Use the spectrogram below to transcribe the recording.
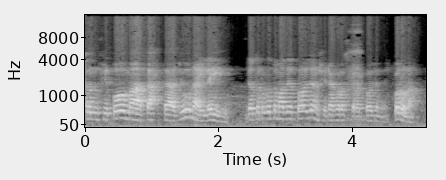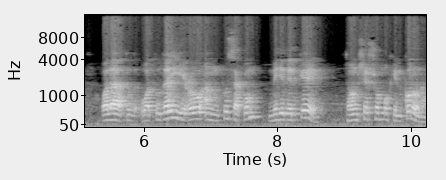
তুনফিকু মা না। নিজেদেরকে ধ্বংসের সম্মুখীন করো না।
